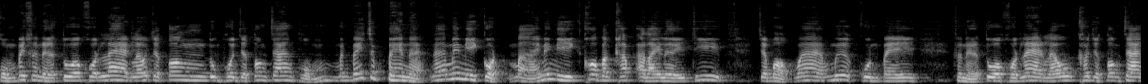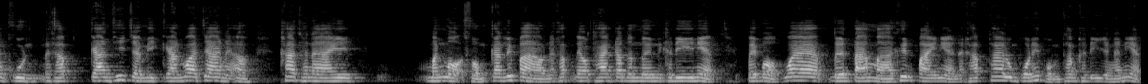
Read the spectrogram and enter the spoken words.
ผมไปเสนอตัวคนแรกแล้วจะต้องลุงพลจะต้องจ้างผม มันไม่จำเป็นอะนะไม่มีกฎหมายไม่มีข้อบังคับอะไรเลยที่จะบอกว่าเมื่อคุณไปเสนอตัวคนแรกแล้วเขาจะต้องจ้างคุณนะครับ การที่จะมีการว่าจ้างเนี่ยเอาค่าทนาย มันเหมาะสมกันหรือเปล่านะครับ แนวทางการดำเนินคดีเนี่ยไปบอกว่าเดินตามหมาขึ้นไปเนี่ยนะครับถ้าลุงพลให้ผมทำคดีอย่างนั้นเนี่ย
